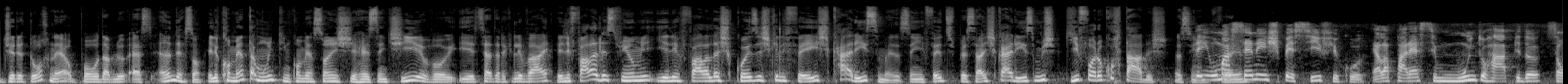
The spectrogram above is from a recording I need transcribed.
diretor, né, o Paul W.S. Anderson, ele comenta muito em convenções de Resident Evil e etc que ele vai. Ele fala desse filme e ele fala das coisas que ele fez caríssimas, assim, efeitos especiais caríssimos que foram cortados. Assim, Tem uma foi... cena em específico, ela parece muito rápida, são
